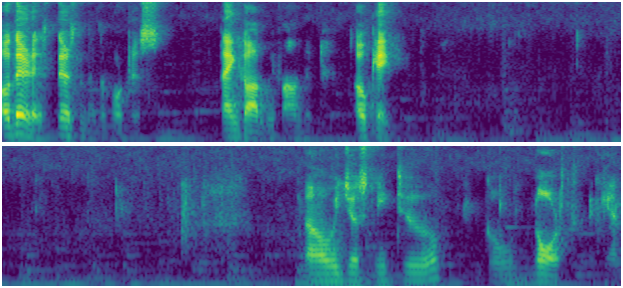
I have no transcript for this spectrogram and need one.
Oh, there it is. There's another Fortress. Thank God we found it. Okay. Now we just need to go north again.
